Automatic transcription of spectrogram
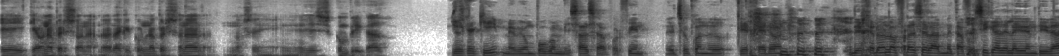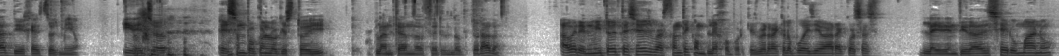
eh, que a una persona. La verdad que con una persona, no sé, es complicado. Yo es que aquí me veo un poco en mi salsa, por fin. De hecho, cuando dijeron, dijeron la frase la metafísica de la identidad, dije, esto es mío. Y de hecho, es un poco en lo que estoy planteando hacer el doctorado. A ver, el mito de Teseo es bastante complejo, porque es verdad que lo puedes llevar a cosas. La identidad del ser humano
